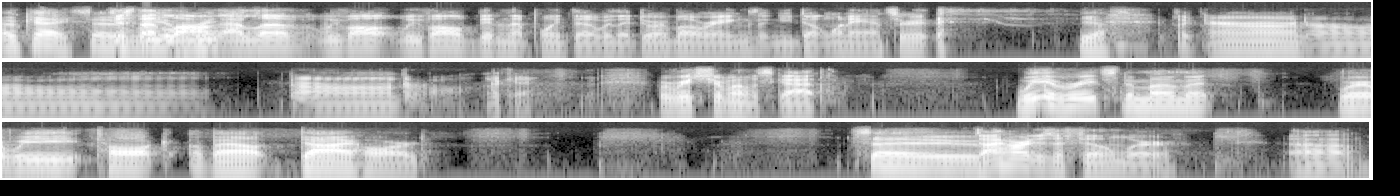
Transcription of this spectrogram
Okay, so Just that long. reached- I love. We've all we've all been in that point though, where that doorbell rings and you don't want to answer it. yes. It's like, dun, dun, dun. okay. We reached your moment, Scott. We have reached the moment where we talk about Die Hard. So, Die Hard is a film where um,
